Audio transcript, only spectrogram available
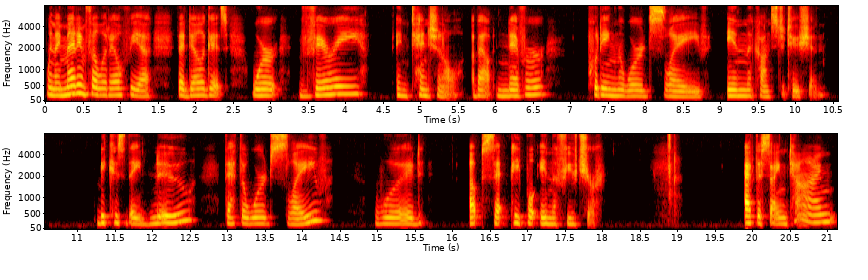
When they met in Philadelphia, the delegates were very intentional about never putting the word slave in the Constitution because they knew that the word slave would upset people in the future. At the same time,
